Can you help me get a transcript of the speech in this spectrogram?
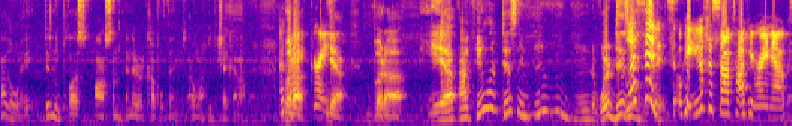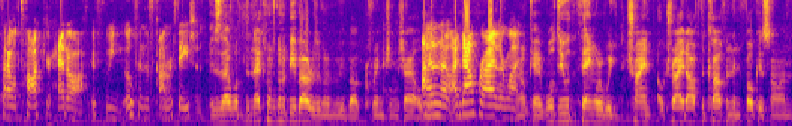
By the way, Disney Plus, awesome, and there are a couple things I want you to check out on there. but, Okay, uh, great. Yeah, but uh, yeah, I feel like Disney. mm, We're Disney. Listen, okay, you have to stop talking right now because I will talk your head off if we open this conversation. Is that what the next one's going to be about, or is it going to be about cringing child? I don't know. I'm down for either one. Okay, we'll do the thing where we try and oh, try it off the cuff and then focus on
